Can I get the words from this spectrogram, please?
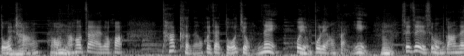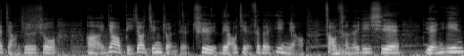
多长，哦，然后再来的话，他可能会在多久内会有不良反应，嗯，所以这也是我们刚刚在讲，就是说，呃，要比较精准的去了解这个疫苗造成的一些。原因，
